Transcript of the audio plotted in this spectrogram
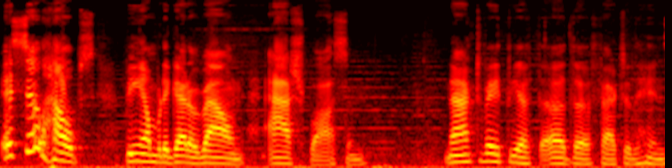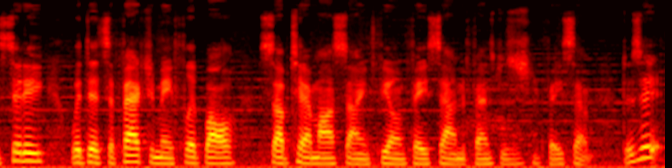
it still helps being able to get around Ash Blossom. Now activate the, the effect of the Hidden City. With its effect, you may flip all Subterror monsters on field and face down defense position face up. Does it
